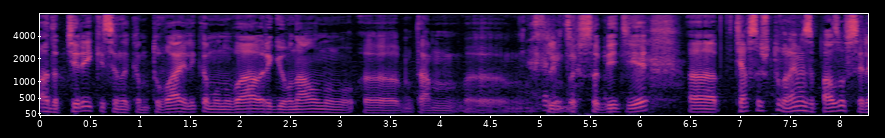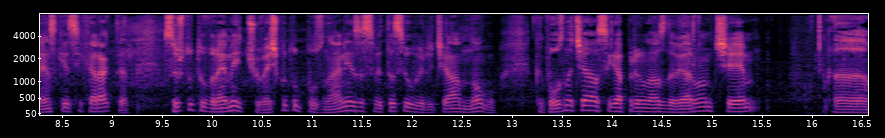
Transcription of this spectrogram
адаптирайки се към това или към онова регионално там събитие, събитие тя в същото време запазва вселенския си характер. В същото време и човешкото познание за света се увеличава много. Какво означава сега при нас да вярвам, че а,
